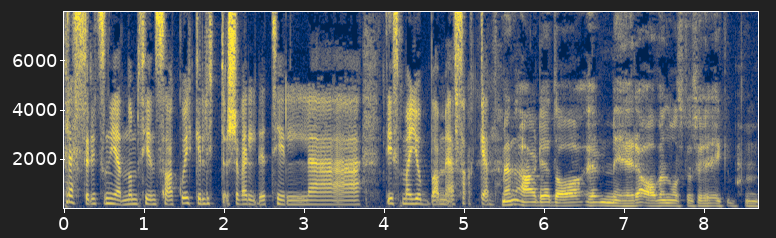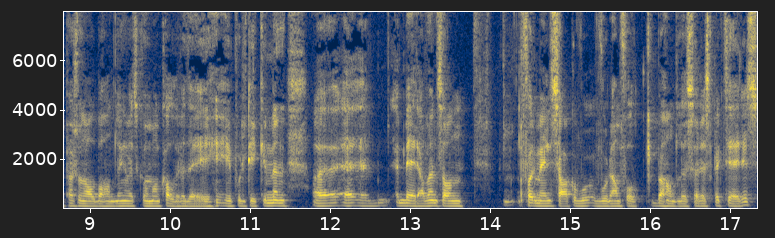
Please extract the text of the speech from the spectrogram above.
presser litt sånn gjennom sin sak og ikke lytter så veldig til uh, de som har jobba med saken. Men er det da uh, mer av en si, personalbehandling, jeg vet ikke hva man kaller det i, i politikken, men mer av en sånn formell sak og hvordan folk behandles og respekteres?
